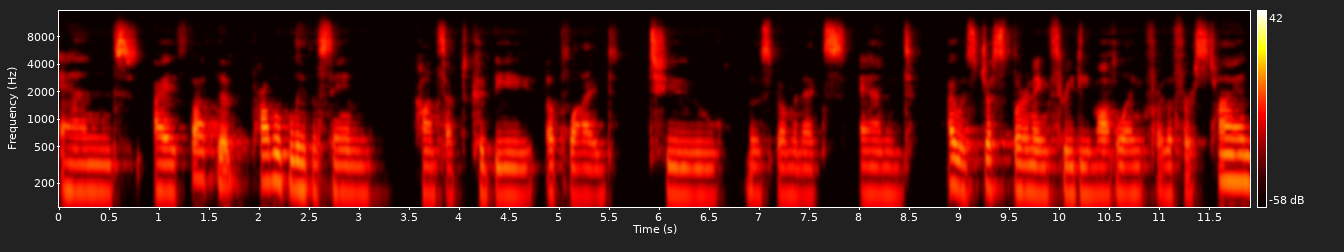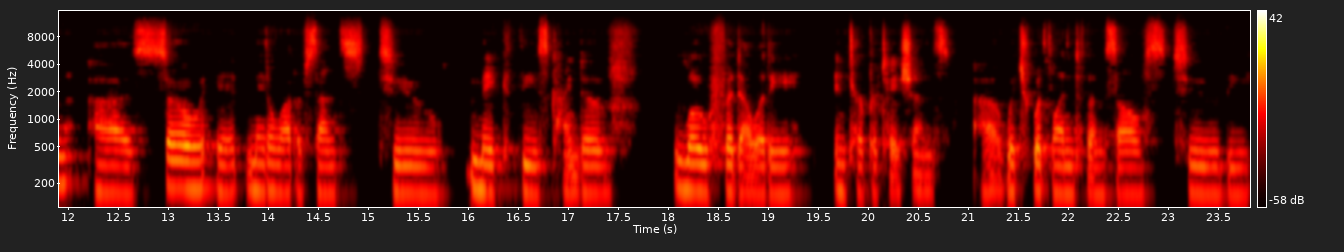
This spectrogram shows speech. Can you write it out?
And I thought that probably the same concept could be applied to those Spomeniks. And I was just learning 3D modeling for the first time. Uh, so it made a lot of sense to make these kind of low fidelity interpretations, uh, which would lend themselves to the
